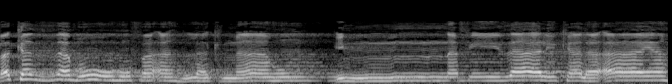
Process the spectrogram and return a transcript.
فكذبوه فأهلكناهم. إن في ذلك لآية.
